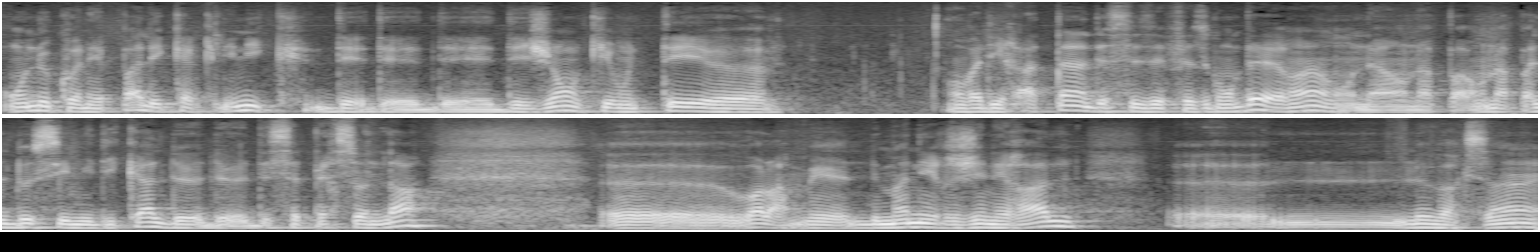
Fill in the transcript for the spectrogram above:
on ne connaît pas les cas cliniques des, des, des, gens qui ont été on va dire, atteint de ces effets secondaires. Hein. On n'a on pas, pas le dossier médical de, de, ces personnes-là. Euh, voilà, mais de manière générale, euh, le vaccin,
